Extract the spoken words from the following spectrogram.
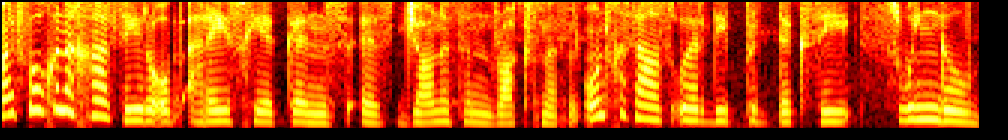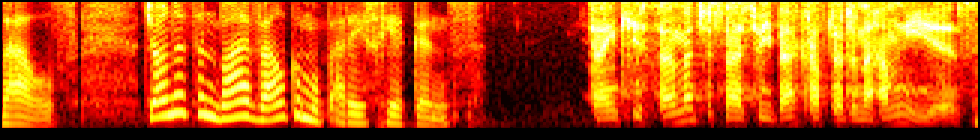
My volgende gas hier op RSG Kuns is Jonathan Rocksmith en ons gesels oor die produksie Swingle Bells. Jonathan, baie welkom op RSG Kuns. Thank you so much. It's nice to be back after I don't know how many years.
